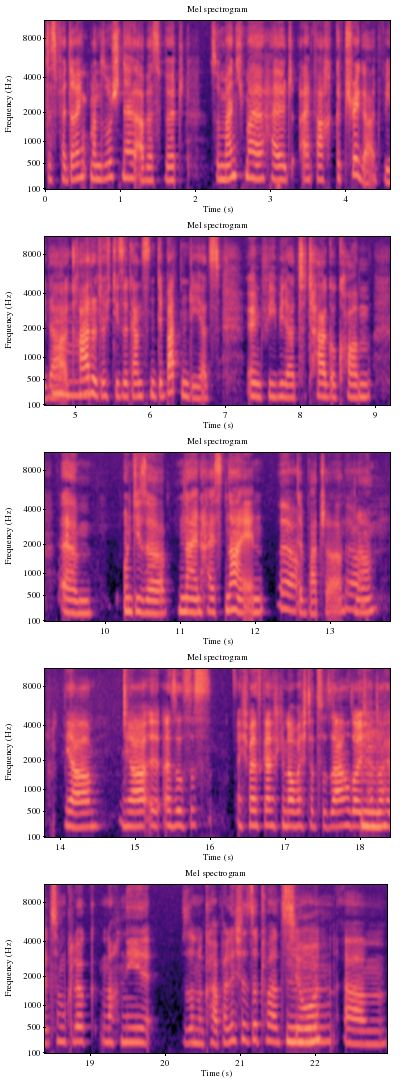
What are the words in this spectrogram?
das verdrängt man so schnell, aber es wird so manchmal halt einfach getriggert wieder, gerade durch diese ganzen Debatten, die jetzt irgendwie wieder zutage kommen ähm, und diese Nein heißt Nein Ja. Ne? Ja, ja, äh, also es ist, ich weiß gar nicht genau, was ich dazu sagen soll. Ich hatte halt zum Glück noch nie so eine körperliche Situation. Ähm,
